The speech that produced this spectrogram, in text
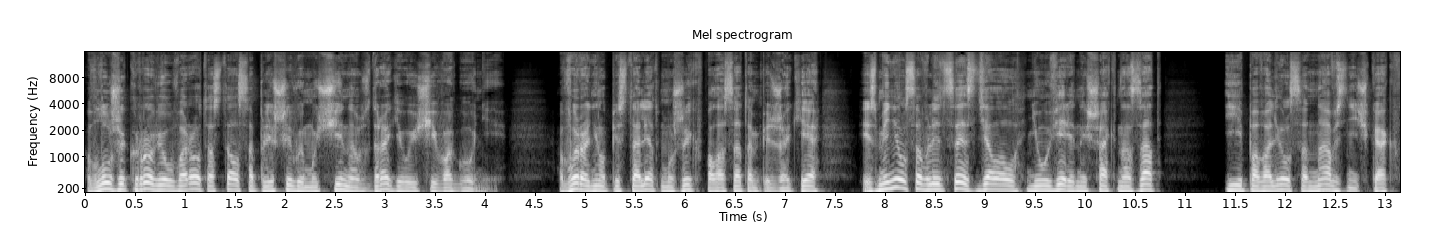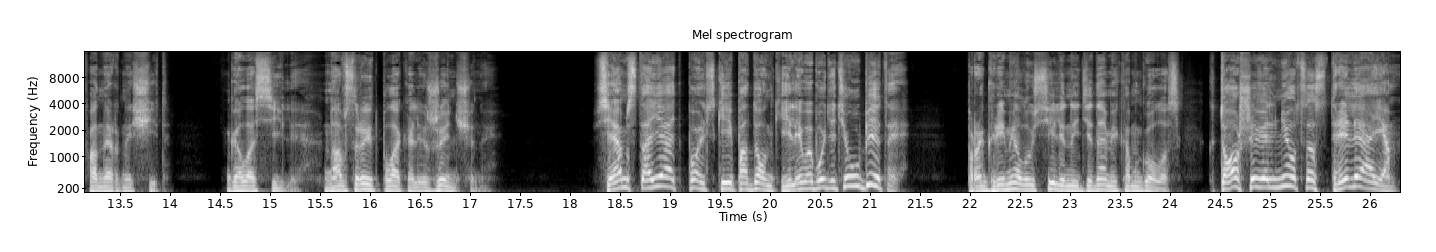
В луже крови у ворот остался плешивый мужчина, вздрагивающий в агонии. Выронил пистолет мужик в полосатом пиджаке, изменился в лице, сделал неуверенный шаг назад и повалился навзничь, как фанерный щит. Голосили. Навзрыд плакали женщины. «Всем стоять, польские подонки, или вы будете убиты!» Прогремел усиленный динамиком голос. «Кто шевельнется, стреляем!»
